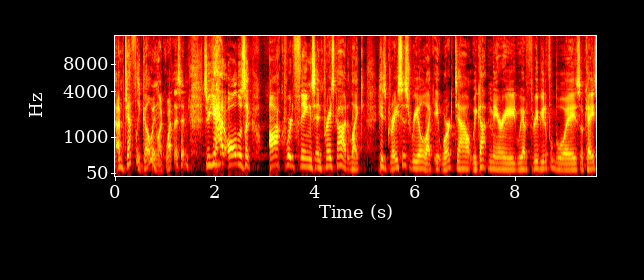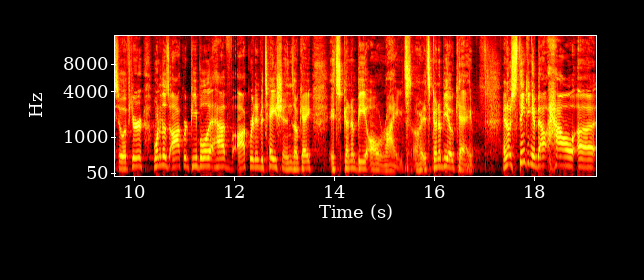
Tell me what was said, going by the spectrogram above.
I'm definitely going. Like, why did I say? So you had all those like awkward things, and praise God, like His grace is real. Like, it worked out. We got married. We have three beautiful boys. Okay, so if you're one of those awkward people that have awkward invitations, okay, it's gonna be all right. It's gonna be okay. And I was thinking about how. Uh,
